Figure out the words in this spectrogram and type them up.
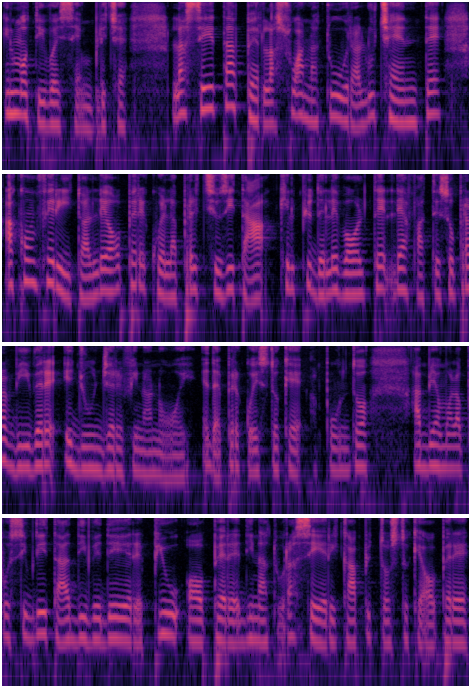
Il motivo è semplice. La seta, per la sua natura lucente, ha conferito alle opere quella preziosità che il più delle volte le ha fatte sopravvivere e giungere fino a noi. Ed è per questo che, appunto, abbiamo la possibilità di vedere più opere di natura serica piuttosto che opere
